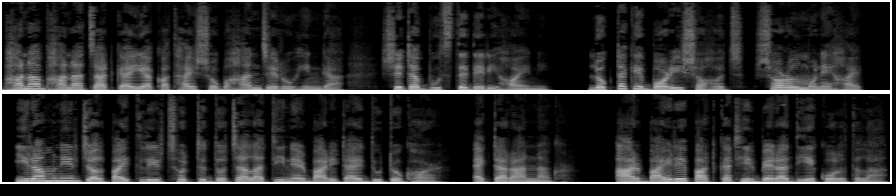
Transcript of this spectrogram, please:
ভানা ভানা চাটকাইয়া কথায় শোভান যে রোহিঙ্গা, সেটা বুঝতে দেরি হয়নি। লোকটাকে বড়ই সহজ, সরল মনে হয়। ইরামনির জলপাইতলির ছোট্ট দোচালা টিনের বাড়িটায় দুটো ঘর, একটা রান্নাঘর, আর বাইরে পাটকাঠির বেড়া দিয়ে কলতলা,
